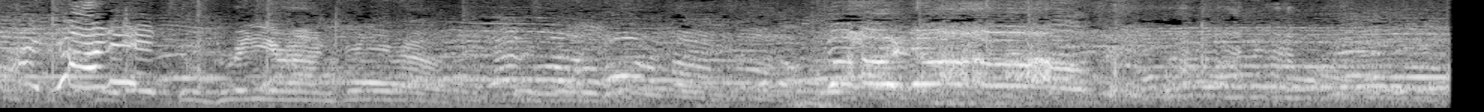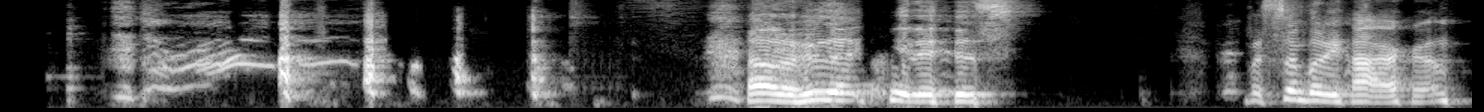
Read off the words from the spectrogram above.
I got it! Gritty around, gritty around. Go I don't know who that kid is, but somebody hire him.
